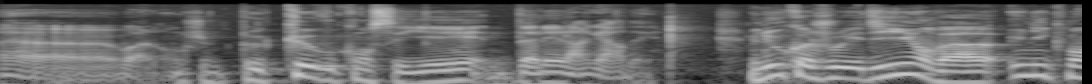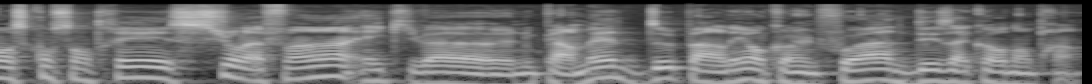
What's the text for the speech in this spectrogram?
Euh, voilà, donc je ne peux que vous conseiller d'aller la regarder. Mais nous, comme je vous l'ai dit, on va uniquement se concentrer sur la fin et qui va nous permettre de parler encore une fois des accords d'emprunt.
